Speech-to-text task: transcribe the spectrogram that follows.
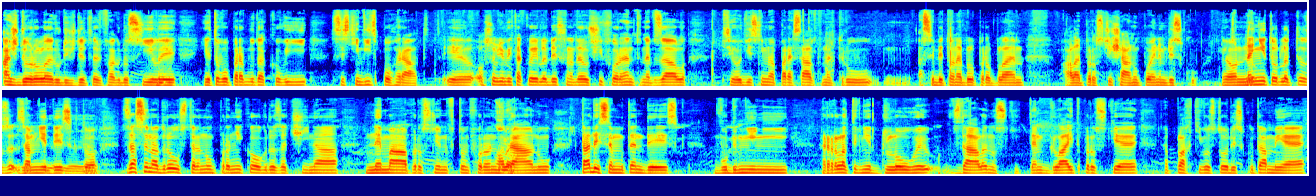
Až do roleru, když jdete fakt do síly, je to opravdu takový si s tím víc pohrát. Osobně bych takovýhle disk na delší forehand nevzal, přihodit s ním na 50 metrů, asi by to nebyl problém, ale prostě šáhnu po jiném disku. Jo, není tohle za mě disk to. Zase na druhou stranu pro někoho, kdo začíná, nemá prostě v tom forehandu Ano. ránu, tady se mu ten disk odmění relativně dlouhé vzdáleností. Ten glide prostě, ta plachtivost toho disku tam je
